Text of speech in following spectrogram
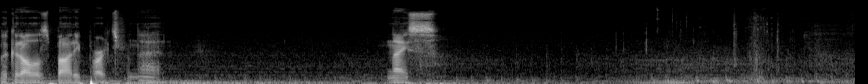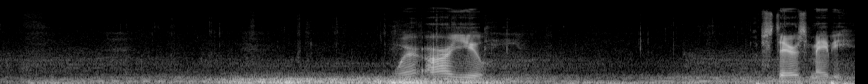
Look at all those body parts from that. Nice. Where are you? Upstairs, maybe.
